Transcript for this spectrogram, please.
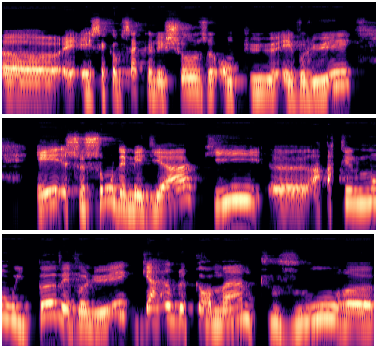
et, et c'est comme ça que les choses ont pu évoluer. Et ce sont des médias qui, euh, à partir du moment où ils peuvent évoluer, gardent quand même toujours euh,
